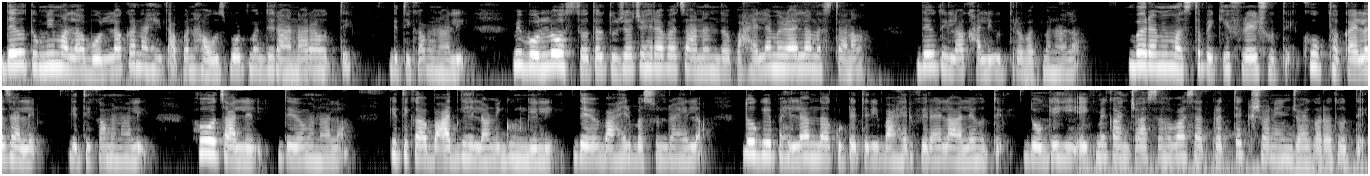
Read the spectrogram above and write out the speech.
देव तुम्ही मला बोलला का नाहीत आपण हाऊसबोटमध्ये राहणार आहोत ते? गीतिका म्हणाली. मी बोललो असतं तर तुझ्या चेहऱ्यावरचा आनंद पाहायला मिळायला नसता ना? देव तिला खाली उतरवत म्हणाला. बरं मी मस्तपैकी फ्रेश होते. खूप थकायला झाले गीतिका म्हणाली. हो चालेल. देव म्हणाला. गीतिका बाद घ्यायला निघून गेली. देव बाहेर बसून राहिला. दोघे पहिल्यांदा कुठेतरी बाहेर फिरायला आले होते. दोघेही एकमेकांच्या सहवासात प्रत्येक क्षण एन्जॉय करत होते.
